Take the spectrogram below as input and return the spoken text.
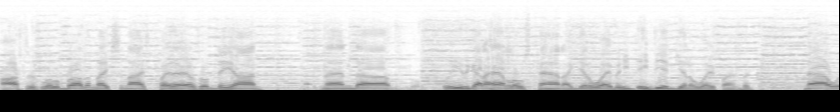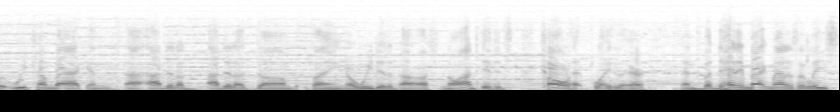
Arthur's little brother makes a nice play there. There's little Deion. And uh, we either got to handle those kind of get away, but he, he did get away from it. But now we, come back, and I, I, did a I did a dumb thing, or we did it. Uh, no, I did it. Call that play there. And but Danny McManus at least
